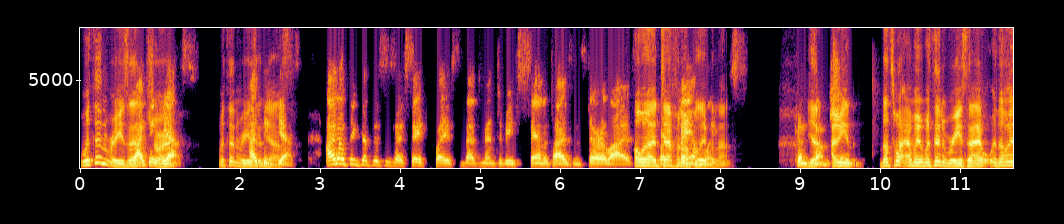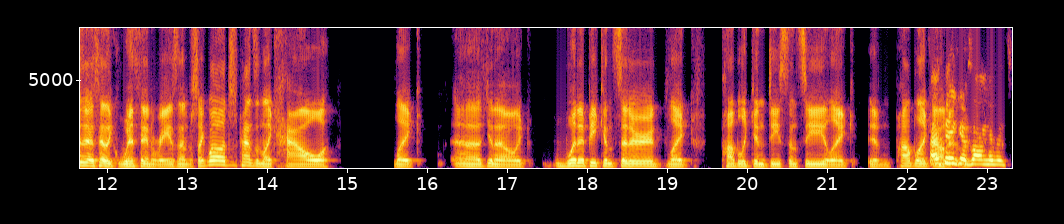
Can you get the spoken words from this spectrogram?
Within reason, I think sure. yes. Within reason, I think yes. yes. I don't think that this is a safe place that's meant to be sanitized and sterilized. Oh, I definitely believe in that. families' Yeah, I mean, that's why I mean within reason. I, the only thing I say like within reason, I'm just like, well, it just depends on like how, like, uh, you know, like would it be considered like public indecency, like in public? I don't think know. as long as it's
